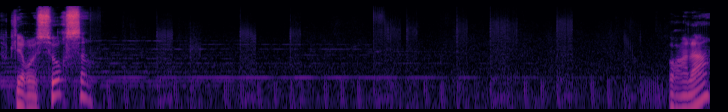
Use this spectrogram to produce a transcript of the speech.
toutes les ressources. Un là.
